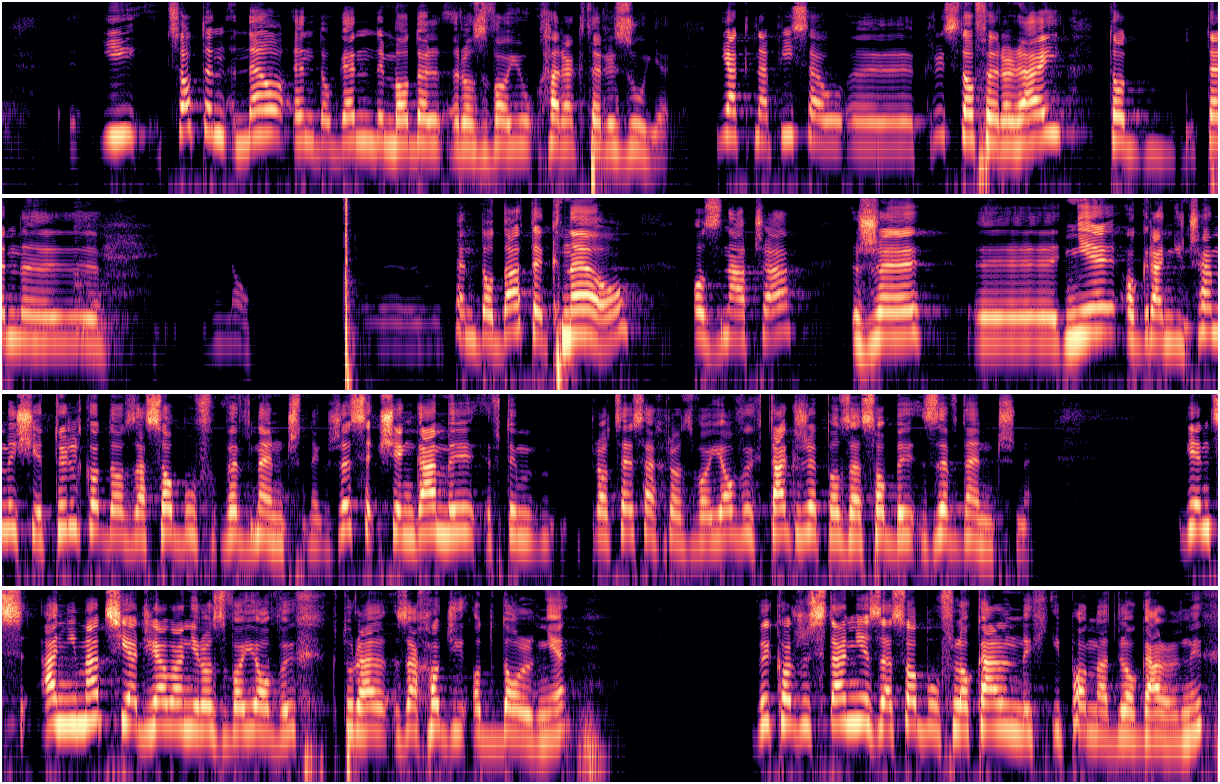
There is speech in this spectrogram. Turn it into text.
I co ten neoendogenny model rozwoju charakteryzuje? Jak napisał Christopher Ray, to ten, no, ten dodatek neo oznacza, że y, nie ograniczamy się tylko do zasobów wewnętrznych, że sięgamy w tym procesach rozwojowych także po zasoby zewnętrzne. Więc animacja działań rozwojowych, która zachodzi oddolnie, wykorzystanie zasobów lokalnych i ponadlokalnych,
